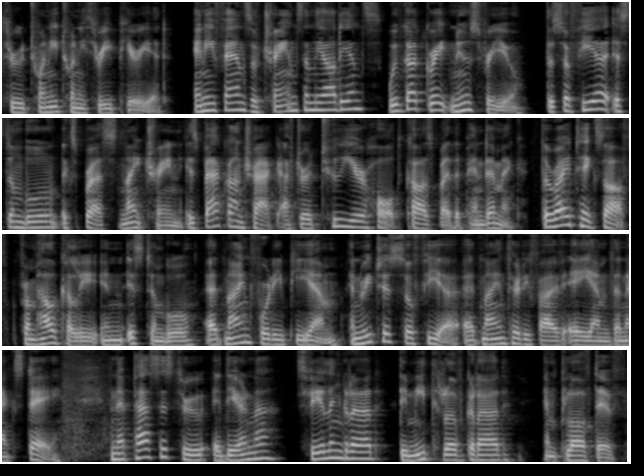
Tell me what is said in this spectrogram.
through 2023 period. Any fans of trains in the audience? We've got great news for you. The Sofia Istanbul Express night train is back on track after a two year halt caused by the pandemic. The ride takes off from Halkali in Istanbul at 9:40 p.m. and reaches Sofia at 9:35 a.m. the next day, and it passes through Edirne, Svilengrad, Dimitrovgrad, and Plovdiv.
